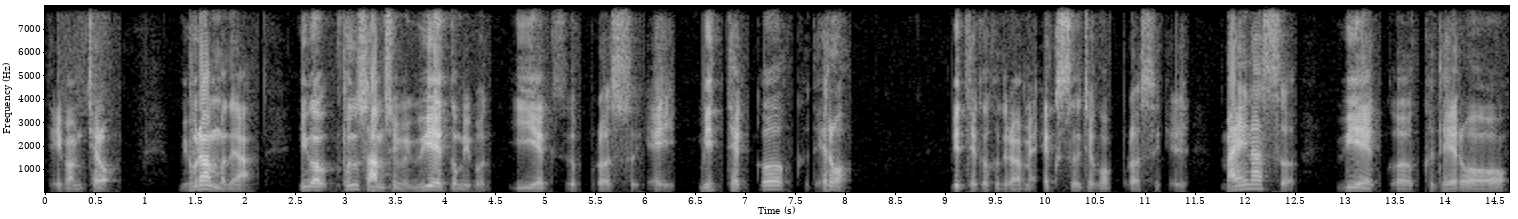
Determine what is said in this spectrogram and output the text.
대입하면 제로. 미분하면 뭐냐? 이거 분수함수면 위에 거 미분 2x 플러스 a 밑에 거 그대로 밑에 거 그대로 하면 x제곱 플러스 1 마이너스 위에 거 그대로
